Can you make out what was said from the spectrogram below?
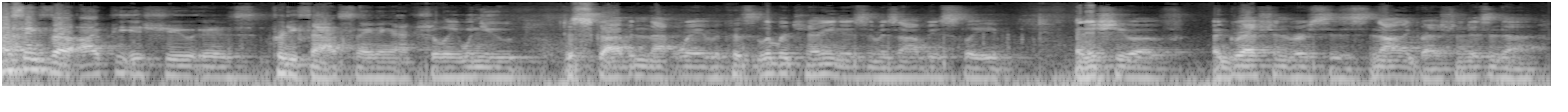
I think the IP issue is pretty fascinating, actually, when you describe it in that way, because libertarianism is obviously an issue of aggression versus non-aggression. It isn't a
